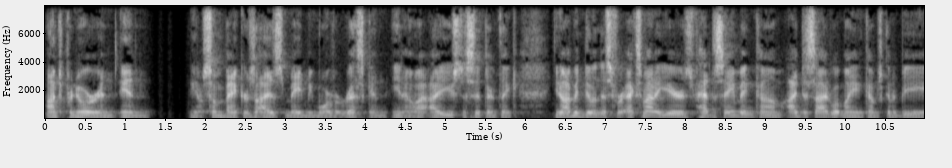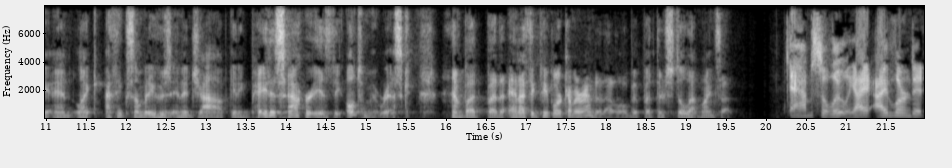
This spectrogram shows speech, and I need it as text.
entrepreneur in, in, you know, some bankers' eyes made me more of a risk. And, you know, I, I used to sit there and think, you know, I've been doing this for X amount of years, had the same income. I decide what my income's going to be. And like, I think somebody who's in a job getting paid a salary is the ultimate risk. but, but, and I think people are coming around to that a little bit, but there's still that mindset. Absolutely. I, I learned it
